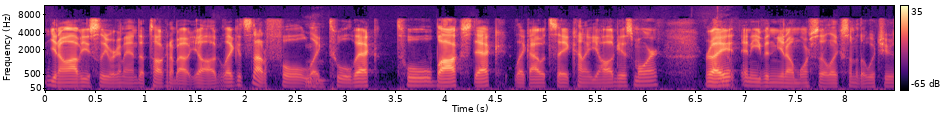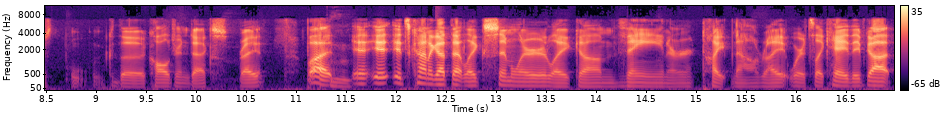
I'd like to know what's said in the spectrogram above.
you know, obviously we're gonna end up talking about Yogg. Like it's not a full mm. like tool deck, toolbox deck. Like I would say, kind of Yogg is more, right? And even you know more so like some of the Witchers, the Cauldron decks, right? But mm. it, it's kind of got that like similar like um, vein or type now, right? Where it's like, hey, they've got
